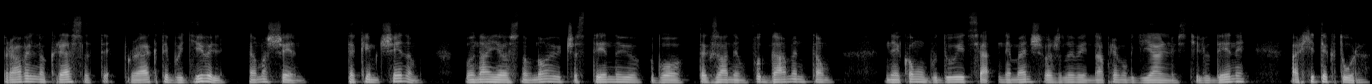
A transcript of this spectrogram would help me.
правильно креслити проекти будівель та машин. Таким чином, вона є основною частиною або так званим фундаментом, на якому будується не менш важливий напрямок діяльності людини архітектура.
